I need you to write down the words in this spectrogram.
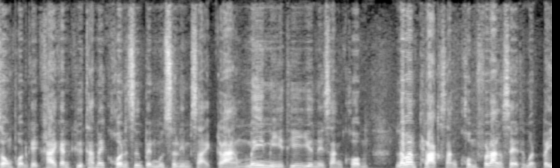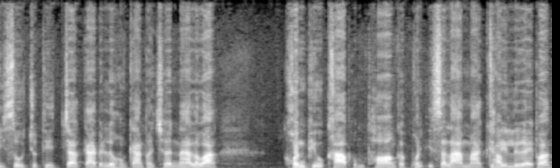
ส่งผลคล้ายๆกันคือทำให้คนซึ่งเป็นมุสลิมสายกลางไม่มีที่ยืนในสังคม แล้วมันผลักสังคมฝรั่งเศสทั้งหมดไปสู่จุดที่จะกลายเป็นเรื่องของการเผชิญหน้าระหว่าง คนผิวขาวผมทองกับคนอิสลามมากขึ้นครับเรื่อยๆ เพราะ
